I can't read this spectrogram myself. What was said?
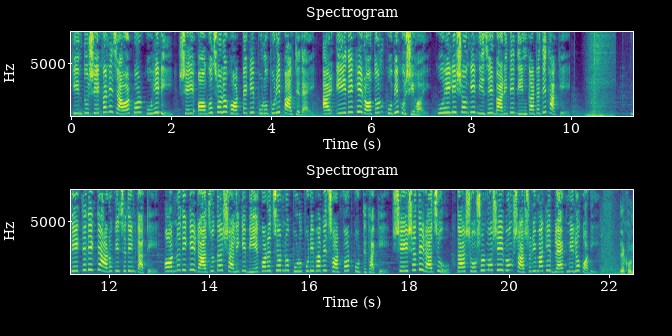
কিন্তু সেখানে যাওয়ার পর কুহেলি সেই অগোছলো ঘরটাকে পুরোপুরি পাল্টে দেয়। আর এই দেখে রতন খুবই খুশি হয়। কুহেলির সঙ্গে নিজের বাড়িতে দিন কাটাতে থাকে। দেখতে দেখতে আরও কিছুদিন কাটে। অন্যদিকে রাজু তার শালিকে বিয়ে করার জন্য পুরোপুরিভাবে ছটফট করতে থাকে। সেই সাথে রাজু তার শ্বশুর মশাই এবং শাশুড়ি মাকে ব্ল্যাকমেলও করে। দেখুন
